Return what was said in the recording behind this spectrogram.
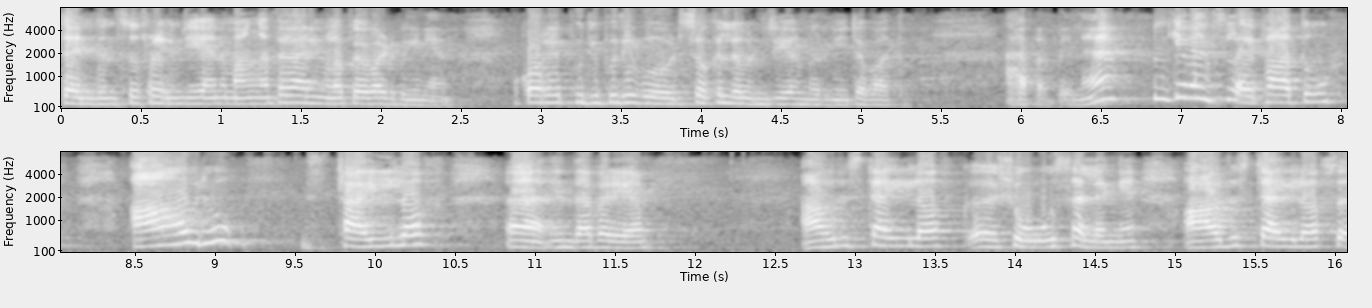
സെന്റൻസ് ഫ്രെയിം ചെയ്യാനും അങ്ങനത്തെ കാര്യങ്ങളൊക്കെ പഠിപ്പിക്കണതാണ് കുറേ പുതിയ പുതിയ വേർഡ്സ് ഒക്കെ ലേൺ ചെയ്യാൻ തുടങ്ങിയിട്ട് പാത്തു. അപ്പൊ പിന്നെ എനിക്ക് മനസ്സിലായി പാത്തു ആ ഒരു സ്റ്റൈൽ ഓഫ് എന്താ പറയാ ആ ഒരു സ്റ്റൈൽ ഓഫ് ഷോസ് അല്ലെങ്കിൽ ആ ഒരു സ്റ്റൈൽ ഓഫ്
